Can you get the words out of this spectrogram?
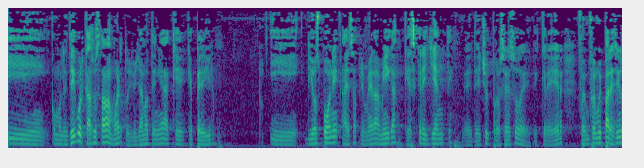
Y como les digo, el caso estaba muerto, yo ya no tenía que, pedir. Y Dios pone a esa primera amiga que es creyente, eh, de hecho el proceso de, creer fue, fue muy parecido.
